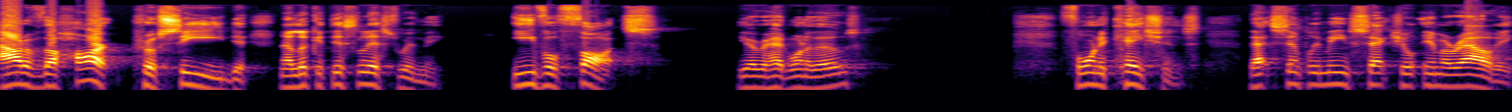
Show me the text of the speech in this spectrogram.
out of the heart proceed. Now look at this list with me. Evil thoughts. You ever had one of those? Fornications. That simply means sexual immorality.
